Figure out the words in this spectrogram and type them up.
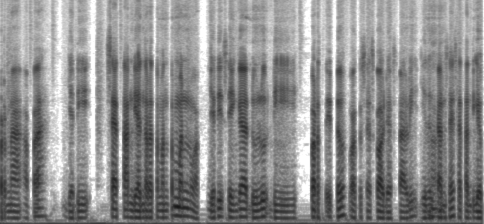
pernah apa jadi setan di antara teman-teman jadi sehingga dulu di Perth itu waktu saya sekolah di Australia julukan saya setan 13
